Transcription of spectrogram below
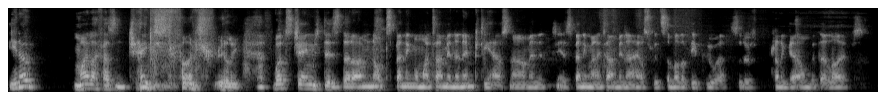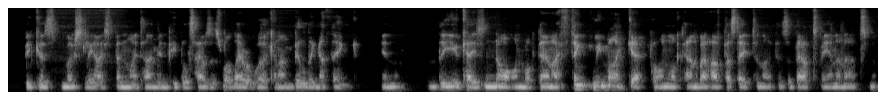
You know, my life hasn't changed much, really. What's changed is that I'm not spending all my time in an empty house now. I'm in, you know, spending my time in a house with some other people who are sort of trying to get on with their lives. Because mostly I spend my time in people's houses while they're at work and I'm building a thing in. The UK is not on lockdown. I think we might get put on lockdown about half past eight tonight. There's about to be an announcement.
